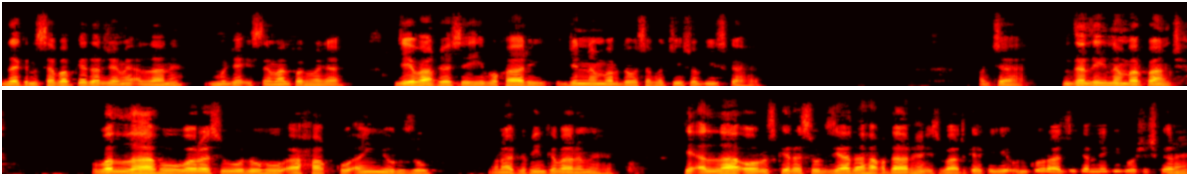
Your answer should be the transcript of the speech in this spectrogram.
لیکن سبب کے درجے میں اللہ نے مجھے استعمال فرمایا یہ واقعہ صحیح بخاری، جن نمبر دو سو پچیس سو بیس کا ہے۔ اچھا دلیل نمبر پانچ۔ واللہ و رسول احق یرزو منافقین کے بارے میں ہے کہ اللہ اور اس کے رسول زیادہ حقدار ہیں اس بات کے کہ یہ ان کو راضی کرنے کی کوشش کریں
